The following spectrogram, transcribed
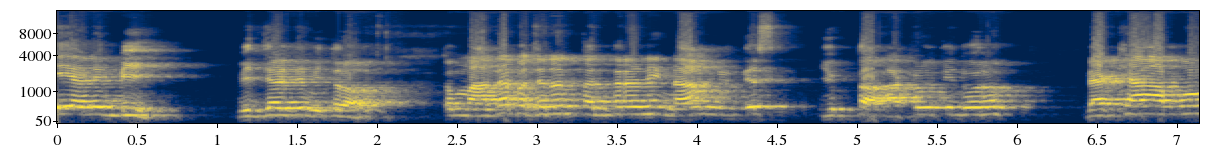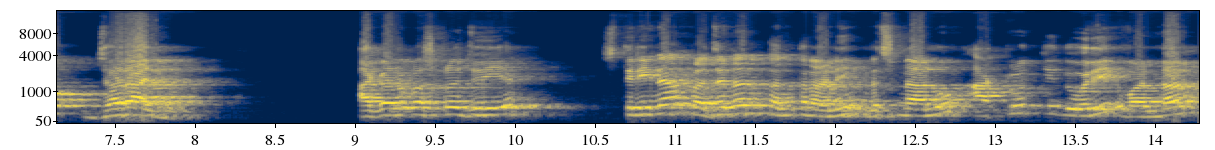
એ અને બી વિદ્યાર્થી મિત્રો તો માદા પ્રજનન તંત્રની નામ નિર્દેશ યુક્ત આકૃતિ દોરો. વ્યાખ્યા આપો જરાય આગળનો પ્રશ્ન જોઈએ. સ્ત્રીના પ્રજનન તંત્રની રચનાનું આકૃતિ દોરી વર્ણન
